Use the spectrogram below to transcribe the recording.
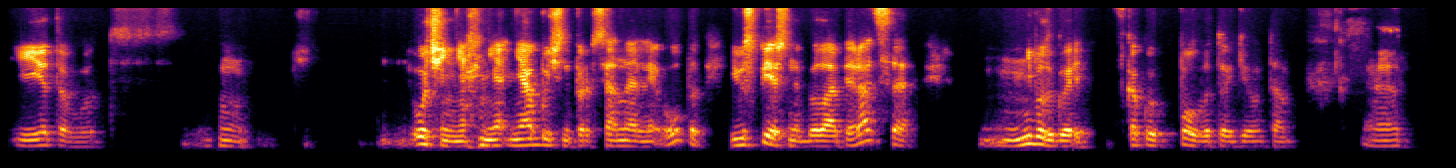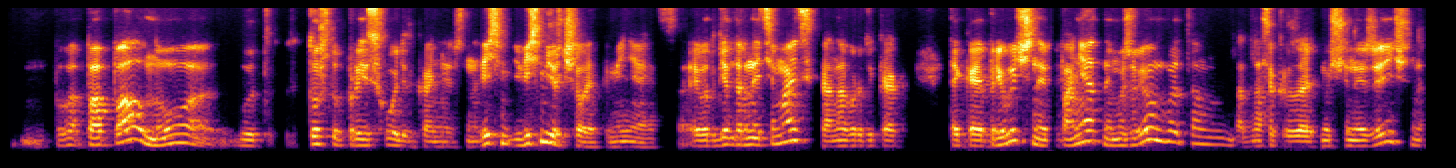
И это вот ну, очень не, не, необычный профессиональный опыт, и успешная была операция. Не буду говорить, в какой пол в итоге он там э, попал, но вот то, что происходит, конечно, весь, весь мир человека меняется. И вот гендерная тематика, она вроде как такая привычная, понятная, мы живем в этом, нас окружают мужчины и женщины,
